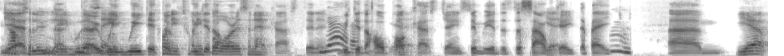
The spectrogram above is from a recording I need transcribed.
yeah, Absolutely. No, We're no we, we did the, we did the 2024, isn't it? podcast, didn't it? Yeah. We did the whole Yeah. podcast, James, didn't we? The, the Southgate debate. Mm. Um, Yeah.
